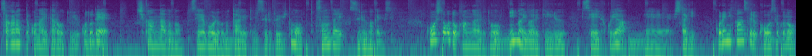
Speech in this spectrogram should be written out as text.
逆らってこないだろうということで痴漢などの性暴力のターゲットにするという人も存在するわけです。こうしたことを考えると今言われている制服や、えー下着これに関する校則の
